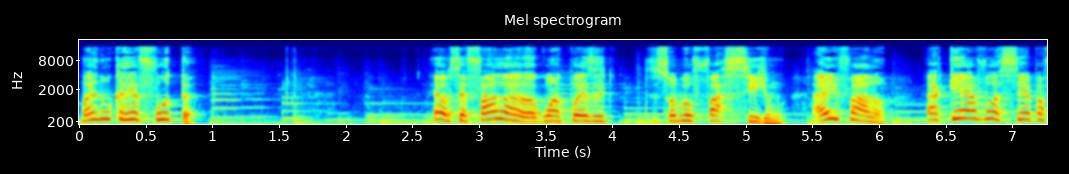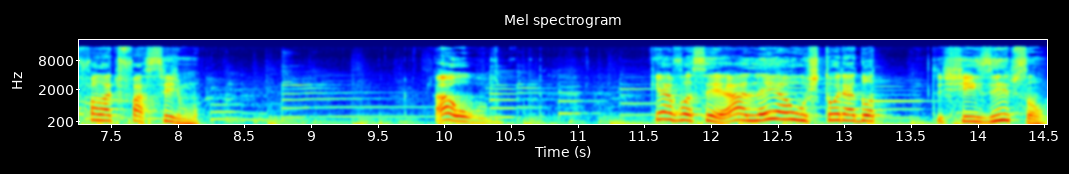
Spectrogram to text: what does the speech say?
mas nunca refuta. É, você fala alguma coisa sobre o fascismo. Aí falam: "A quem é você para falar de fascismo?" Ah, o quem é você? Ah, leia o historiador XY.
